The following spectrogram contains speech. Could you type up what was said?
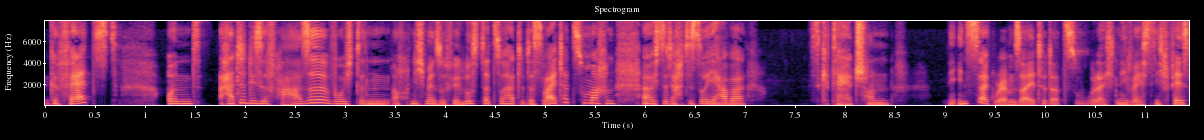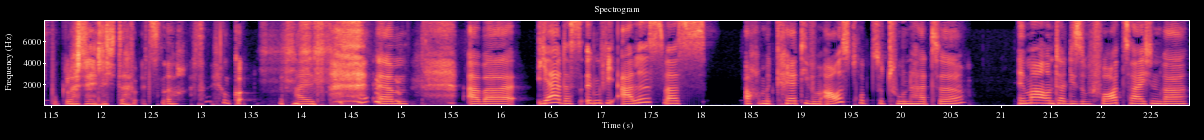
gefetzt und hatte diese Phase, wo ich dann auch nicht mehr so viel Lust dazu hatte, das weiterzumachen. Aber ich so dachte so, ja, aber es gibt ja jetzt schon eine Instagram-Seite dazu. Oder ich, nee, weiß nicht, Facebook wahrscheinlich damals noch. Oh Gott, alt. ähm, aber ja, das irgendwie alles, was auch mit kreativem Ausdruck zu tun hatte, immer unter diesem Vorzeichen war,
